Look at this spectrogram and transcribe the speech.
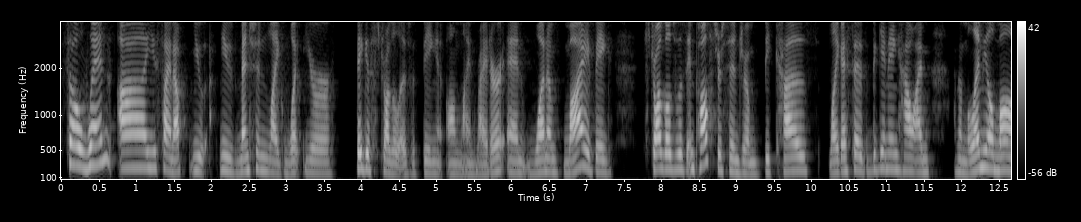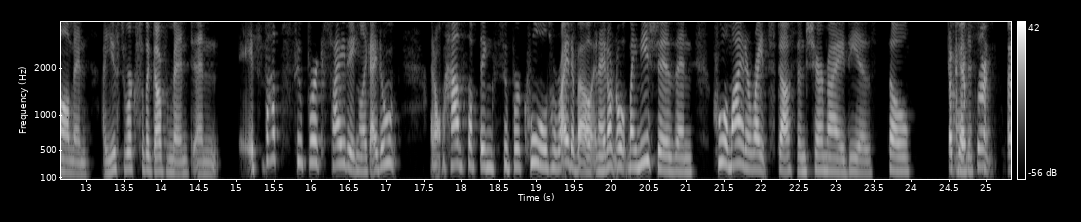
So when uh, you sign up, you you mentioned like what your biggest struggle is with being an online writer, and one of my big struggles was imposter syndrome because, like I said at the beginning, how I'm I'm a millennial mom and I used to work for the government, and it's not super exciting. Like I don't I don't have something super cool to write about, and I don't know what my niche is, and who am I to write stuff and share my ideas? So Okay, I'm sorry. I,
